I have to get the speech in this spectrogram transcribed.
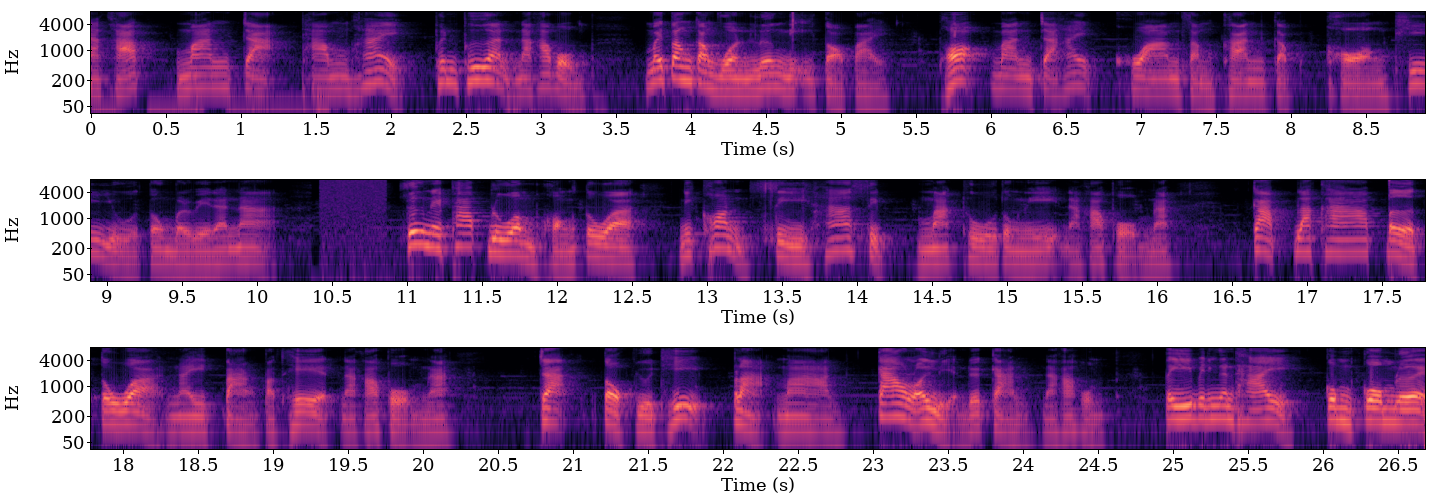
นะครับ มันจะทำให้เพื่อนๆนะครับผม ไม่ต้องกังวลเรื่องนี้อีกต่อไป เพราะมันจะให้ความสำคัญกับของที่อยู่ตรงบริเวณด้านหน้า ซึ่งในภาพรวมของตัว Nikon C50 Mark II ตรงนี้นะครับผมนะกับราคาเปิดตัวในต่างประเทศนะครับผมนะจะตกอยู่ที่ประมาณ 900 เหรียญด้วยกันนะครับผมตีเป็นเงินไทยกลมๆเลย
